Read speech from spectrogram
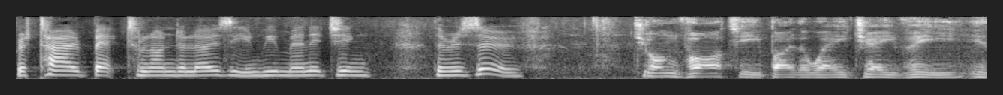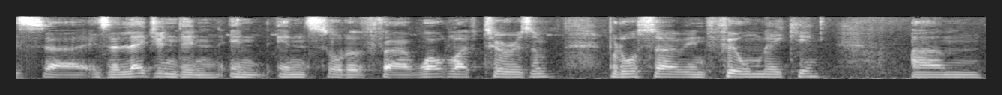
retired back to Londolozi and we're managing the reserve John Varty, by the way, JV, is uh, is a legend in in, in sort of uh, wildlife tourism, but also in filmmaking. Um,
